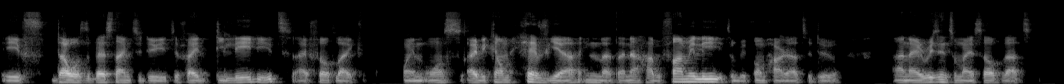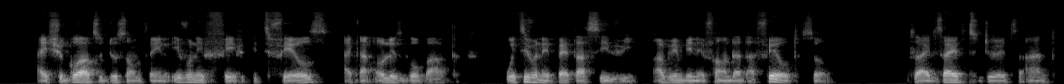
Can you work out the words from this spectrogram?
If that was the best time to do it, if I delayed it, I felt like when once I become heavier in that I now have a family, it will become harder to do. And I reasoned to myself that I should go out to do something, even if it fails, I can always go back with even a better CV, having been a founder that failed. So, so I decided to do it. And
